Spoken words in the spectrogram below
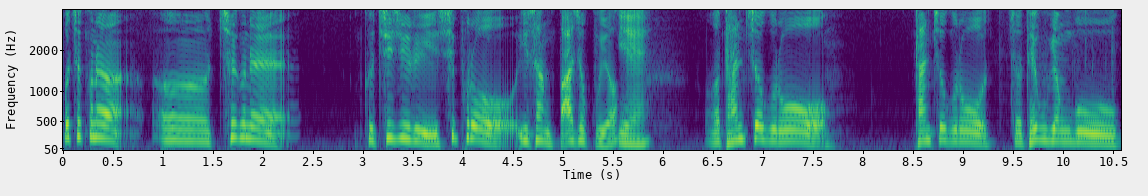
어쨌거나 어 최근에 그 지지율이 10% 이상 빠졌고요. 예. 어 단적으로 단적으로 저 대구 경북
